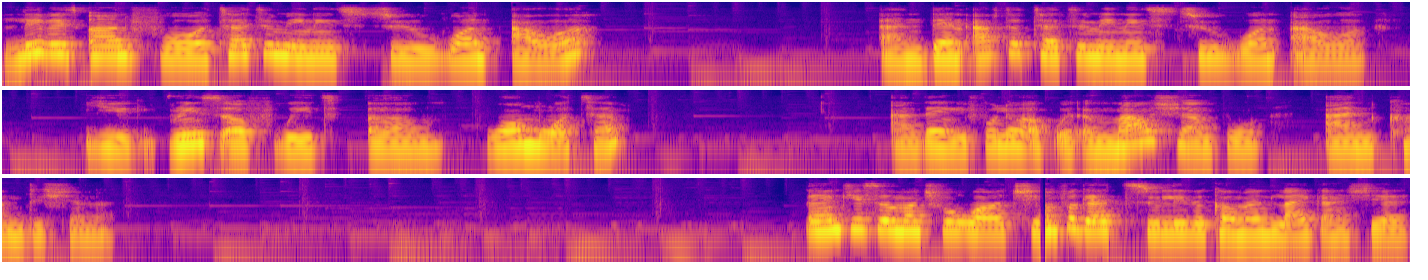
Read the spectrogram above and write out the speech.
Leave it on for 30 minutes to 1 hour and then after 30 minutes to 1 hour you rinse off with um, warm water. And then you follow up with a mild shampoo and conditioner. Thank you so much for watching. Don't forget to leave a comment like and share.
